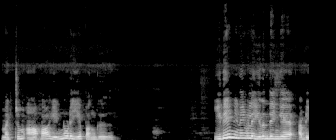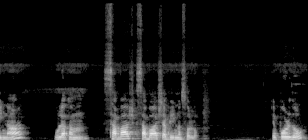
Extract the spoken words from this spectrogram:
மற்றும் ஆஹா என்னுடைய பங்கு. இதே நினைவில் இருந்தீங்க அப்படின்னா உலகம் சபாஷ் சபாஷ் அப்படின்னு சொல்லும். எப்பொழுதும்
